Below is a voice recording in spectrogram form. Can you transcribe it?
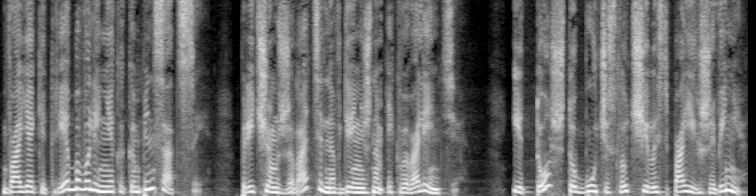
вояки требовали некой компенсации, причем желательно в денежном эквиваленте. И то, что буча случилось по их же вине,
